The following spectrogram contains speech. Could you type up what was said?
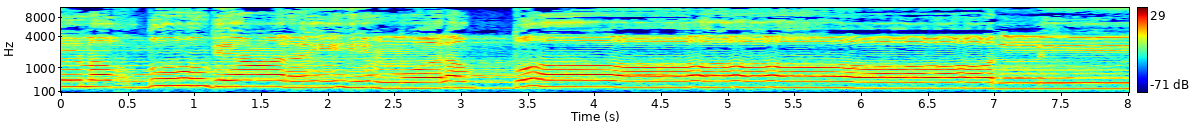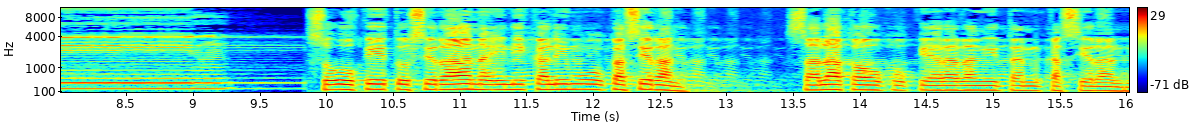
المغضوب عليهم ولا الضالين So okay to sira na inikalimu kasiran. salah kau ku kera langitan kasiran.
